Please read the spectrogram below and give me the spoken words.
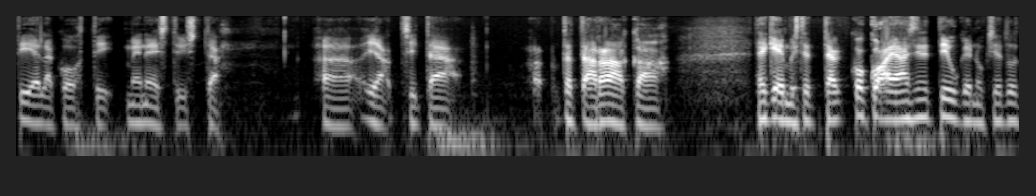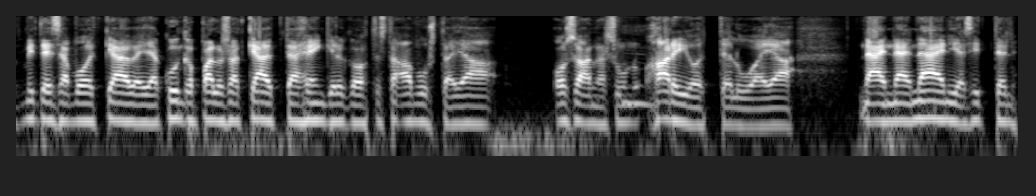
tiellä kohti menestystä ää, ja sitä, tätä raakaa tekemistä, että koko ajan sinne tiukennuksia, että miten sä voit käydä ja kuinka paljon saat käyttää henkilökohtaista avusta ja osana sun mm. harjoittelua ja näin, näin, näin. Ja sitten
